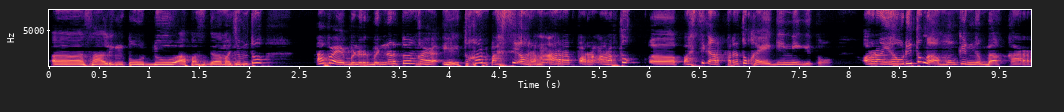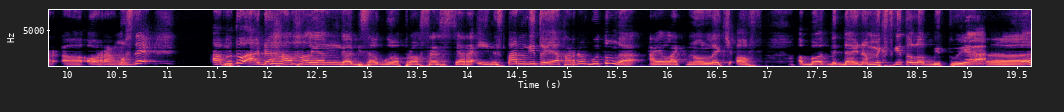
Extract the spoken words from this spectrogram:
uh, saling tuduh apa segala macam tuh apa ya bener-bener tuh kayak ya itu kan pasti orang Arab. Orang Arab tuh uh, pasti karakternya tuh kayak gini gitu. Orang Yahudi tuh nggak mungkin ngebakar uh, orang. Maksudnya apa tuh ada hal-hal yang nggak bisa gue proses secara instan gitu ya karena gue tuh nggak I like knowledge of about the dynamics gitu loh between yeah. uh,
